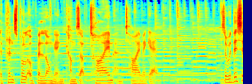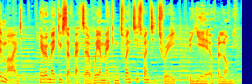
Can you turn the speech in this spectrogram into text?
The principle of belonging comes up time and time again. So, with this in mind, here at Making Stuff Better, we are making 2023 the year of belonging.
